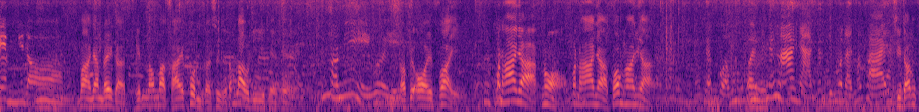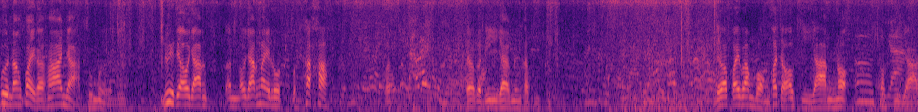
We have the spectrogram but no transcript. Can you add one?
เล่มนี่ดออืมกมาย่ำได้ก็เห็นเรามาขายคนก็ซื้อน้ำเหล้าดีแท้มันมานี่เว้ยๆเราไปออยไฟมันหายากเนาะมันหายากของหายากแต่พวกมึงไปไม่หาหยาดจนถึงวันไหนมาขายสิดังฟืนดังไฟก็หายากซุมื้อนี้นี่ที่เอายางอันเอายางในรถแล้วก็ดีอย่างหนึงครับ เดี๋ยวว่าไปบางบ่องเขาจะเอาขี่ยางเนาะเออเอาขี่ยาง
